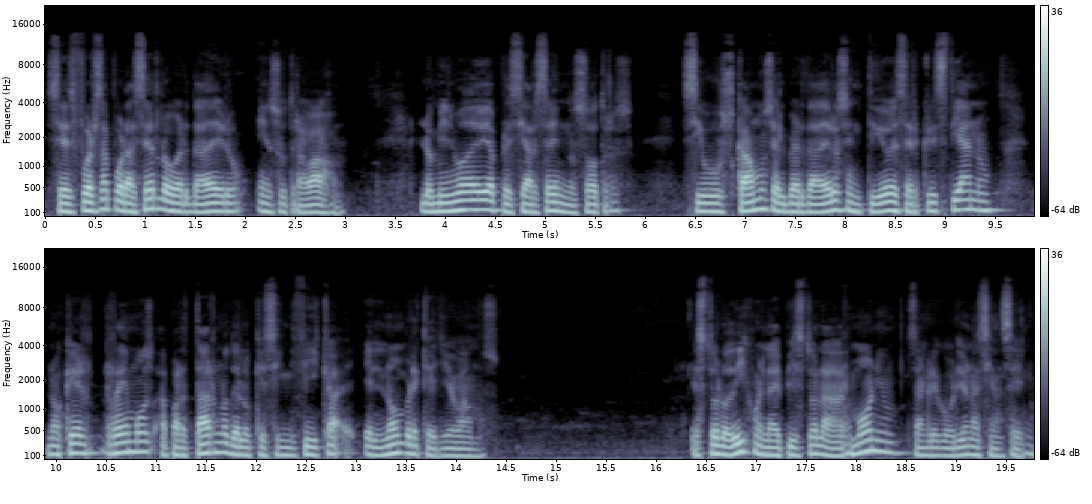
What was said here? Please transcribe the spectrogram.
se esfuerza por hacerlo verdadero en su trabajo. Lo mismo debe apreciarse en nosotros. Si buscamos el verdadero sentido de ser cristiano, no querremos apartarnos de lo que significa el nombre que llevamos. Esto lo dijo en la epístola Harmonium San Gregorio Nacianceno.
